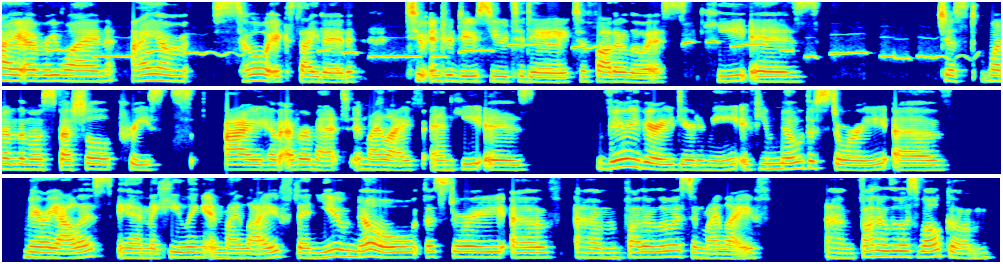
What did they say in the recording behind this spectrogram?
Hi, everyone. I am so excited to introduce you today to Father Louis. He is just one of the most special priests I have ever met in my life, and he is very, very dear to me. If you know the story of Mary Alice and the healing in my life, then you know the story of um, Father Louis in my life. Um, Father Louis, welcome.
